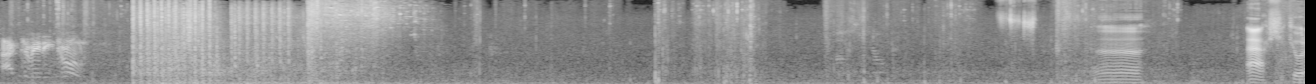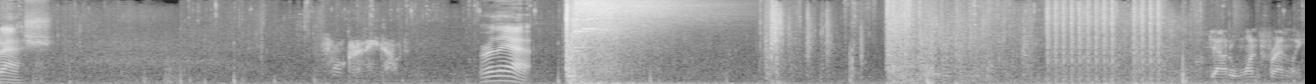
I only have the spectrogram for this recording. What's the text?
Activating drone. Uh, Ash. You killed Ash. Smoke grenade out. Where are they at? Down to one friendly.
